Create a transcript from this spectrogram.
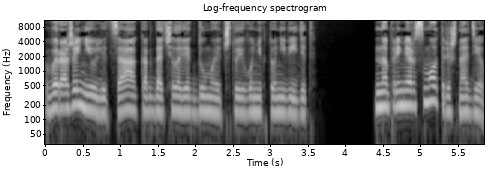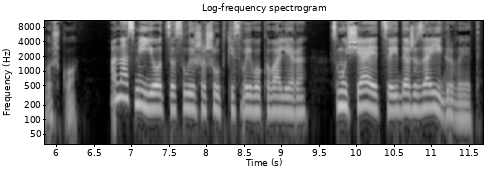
выражению лица, когда человек думает, что его никто не видит. Например, смотришь на девушку. Она смеется, слыша шутки своего кавалера, смущается и даже заигрывает.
